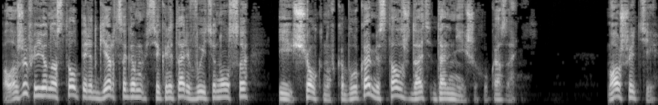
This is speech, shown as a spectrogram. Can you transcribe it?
Положив ее на стол перед герцогом, секретарь вытянулся и, щелкнув каблуками, стал ждать дальнейших указаний. «Можешь идти»,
